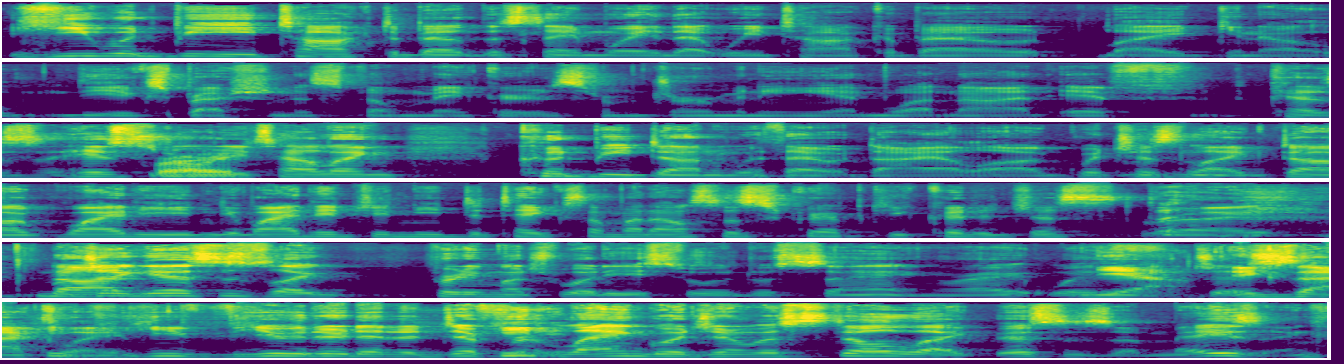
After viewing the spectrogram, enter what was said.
He would be talked about the same way that we talk about like you know the expressionist filmmakers from Germany and whatnot. If because his Right. storytelling could be done without dialogue, which Mm-hmm. is like, dog, why do you why did you need to take someone else's script? You could have just Right. not. Which I guess is like pretty much what Eastwood was saying, right? With Yeah, exactly. He, he viewed it in a different He- language and was still like, "This is amazing."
